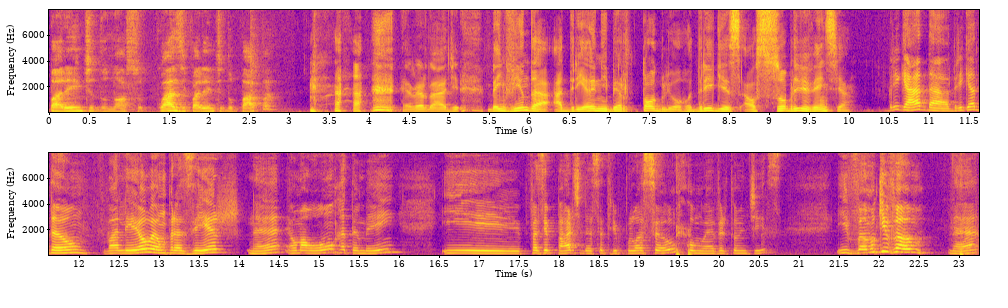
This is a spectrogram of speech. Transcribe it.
Parente do nosso, quase parente do Papa. é verdade. Bem-vinda, Adriane Bertoglio Rodrigues, ao Sobrevivência. Obrigada, brigadão. Valeu, é um prazer, né? É uma honra também e fazer parte dessa tripulação, como Everton diz. E vamos que vamos, né?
